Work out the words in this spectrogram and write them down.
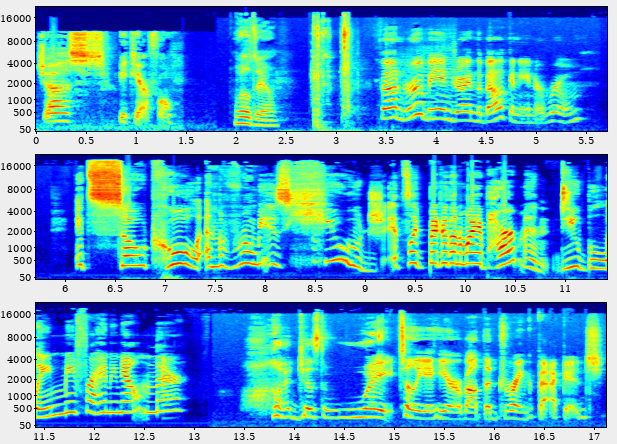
Just be careful. Will do. Found Ruby enjoying the balcony in her room. It's so cool, and the room is huge. It's like bigger than my apartment. Do you blame me for hanging out in there? Just wait till you hear about the drink package.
